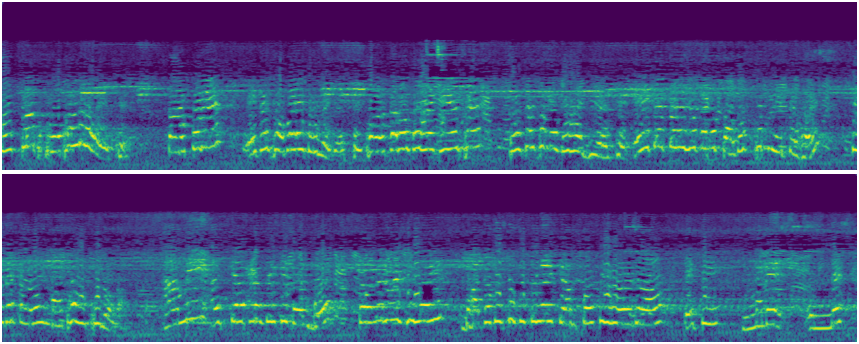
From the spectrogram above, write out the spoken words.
বিপ্লব এটা সবাই ভুলে গেছে। সরকারও ভুলে গিয়েছে, প্রশাসনও ভুলে গিয়েছে। এই ব্যাপারে যে কোনো পদক্ষেপ নিতে হয়, সেটা কারোর মাথায় ছিল না। আমি আজকে আপনাদেরকে বলব, পনেরোই জুলাই ঢাকা বিশ্ববিদ্যালয়ের ক্যাম্পাসে হয়ে যাওয়া একটি মানে নেক্সট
